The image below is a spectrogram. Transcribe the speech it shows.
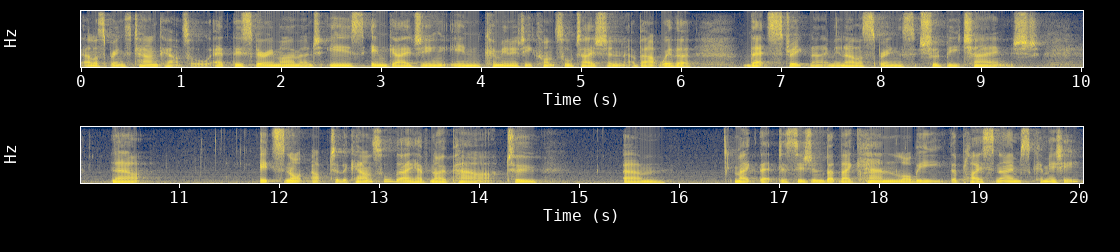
Alice Springs Town Council, at this very moment is engaging in community consultation about whether that street name in Alice Springs should be changed. Now, it's not up to the council, they have no power to um, make that decision, but they can lobby the Place Names Committee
